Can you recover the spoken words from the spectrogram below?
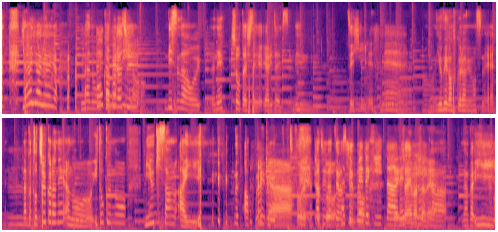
いやいやいやいやあの絶対楽しいよ。カリスナーをね招待してやりたいですよね、うん。ぜひ。いいですね。あ夢が膨らみますね。ななんか途中からね、あの伊藤君のみゆきさん愛 あふれいるそうですねちょ感っとじになってますけ初ど。めて聞いた出嬉しいなんかいい、いい、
